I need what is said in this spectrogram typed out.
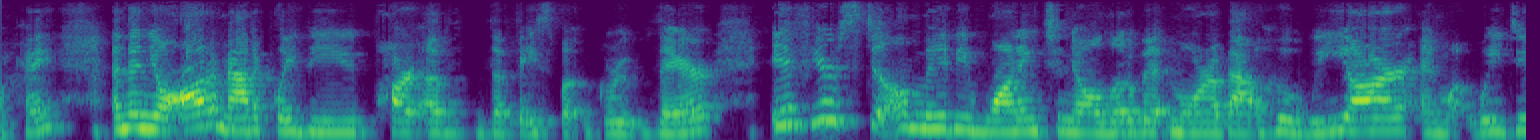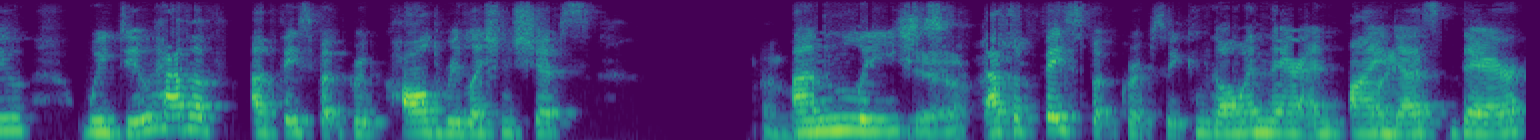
Okay, and then you'll automatically be part of the Facebook group there. If you're still maybe wanting to know a little bit more about who we are and what we do, we do have a, a Facebook group called Relationships Unleashed. Yeah. That's a Facebook group, so you can go in there and find, Find it. us there,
